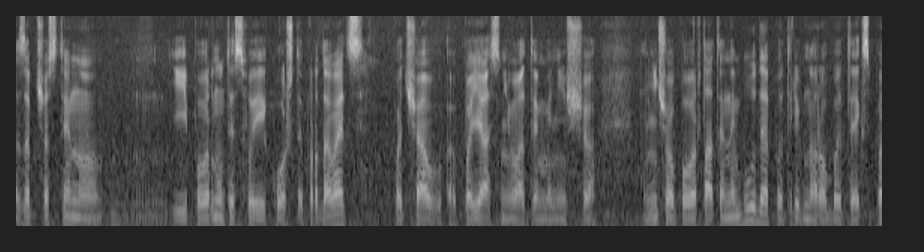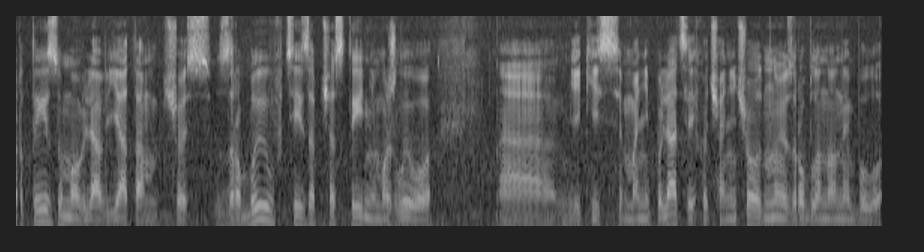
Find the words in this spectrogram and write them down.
запчастину і повернути свої кошти, продавець почав пояснювати мені, що нічого повертати не буде, потрібно робити експертизу. Мовляв, я там щось зробив в цій запчастині, можливо, е, якісь маніпуляції, хоча нічого мною зроблено не було.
